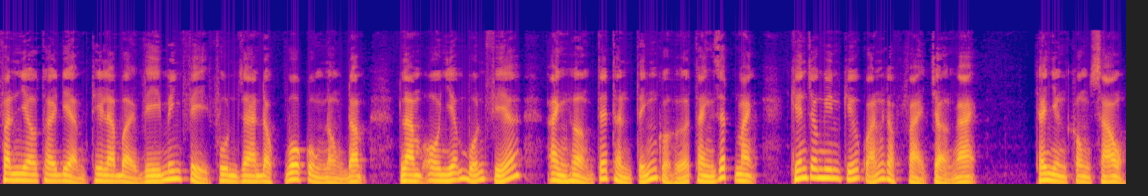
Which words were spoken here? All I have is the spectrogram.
Phần nhiều thời điểm thì là bởi vì Minh Phỉ phun ra độc vô cùng nồng đậm, làm ô nhiễm bốn phía, ảnh hưởng tới thần tính của hứa thanh rất mạnh, khiến cho nghiên cứu quán gặp phải trở ngại. Thế nhưng không sao,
